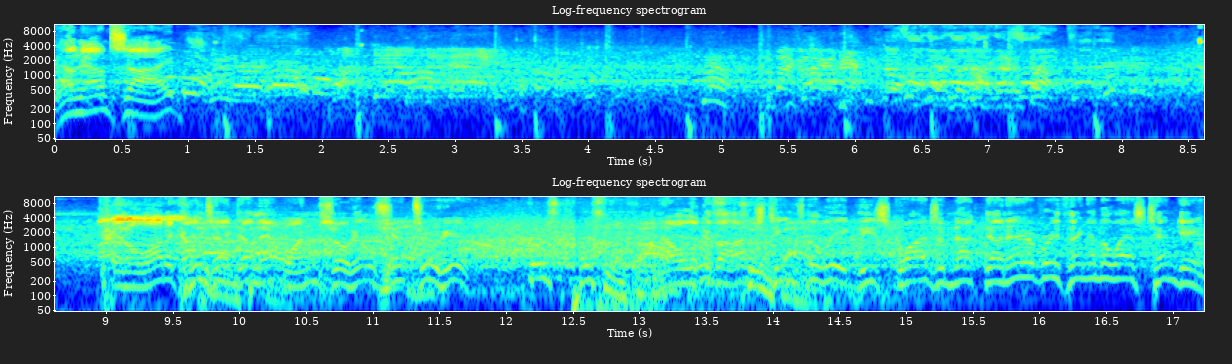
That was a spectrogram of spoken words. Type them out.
Young outside. And a lot of contact on that one, so he'll shoot two here. First personal foul. Now look at the hottest team teams in the league. These squads have knocked down everything in the last 10 games.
